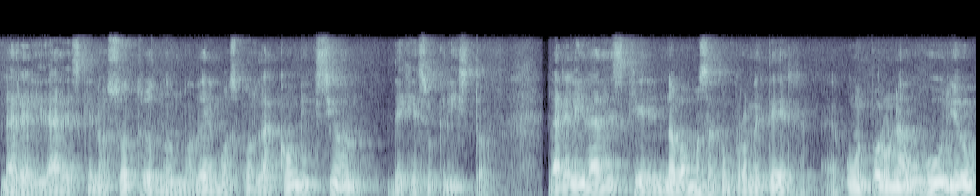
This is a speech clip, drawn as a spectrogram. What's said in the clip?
La realidad es que nosotros nos movemos por la convicción de Jesucristo. La realidad es que no vamos a comprometer eh, por un augurio,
